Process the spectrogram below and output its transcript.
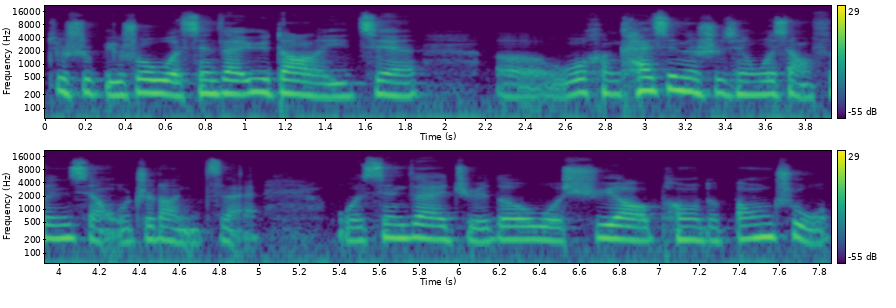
就是比如说，我现在遇到了一件呃我很开心的事情，我想分享，我知道你在。我现在觉得我需要朋友的帮助，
